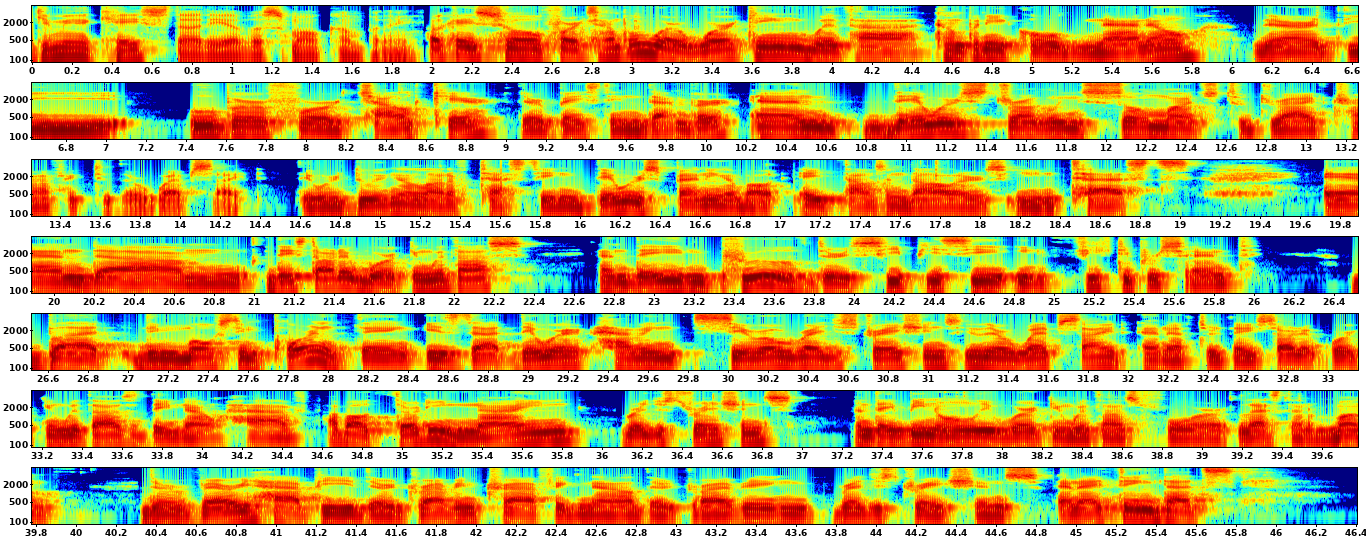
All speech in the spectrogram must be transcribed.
Give me a case study of a small company. Okay, so for example, we're working with a company called Nanno. They're the Uber for childcare. They're based in Denver, and they were struggling so much to drive traffic to their website. They were doing a lot of testing. They were spending about eight thousand dollars in tests and um, they started working with us and they improved their CPC in 50%. But the most important thing is that they were having zero registrations in their website. And after they started working with us, they now have about 39 registrations. And they've been only working with us for less than a month. They're very happy. They're driving traffic now. They're driving registrations. And I think that's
